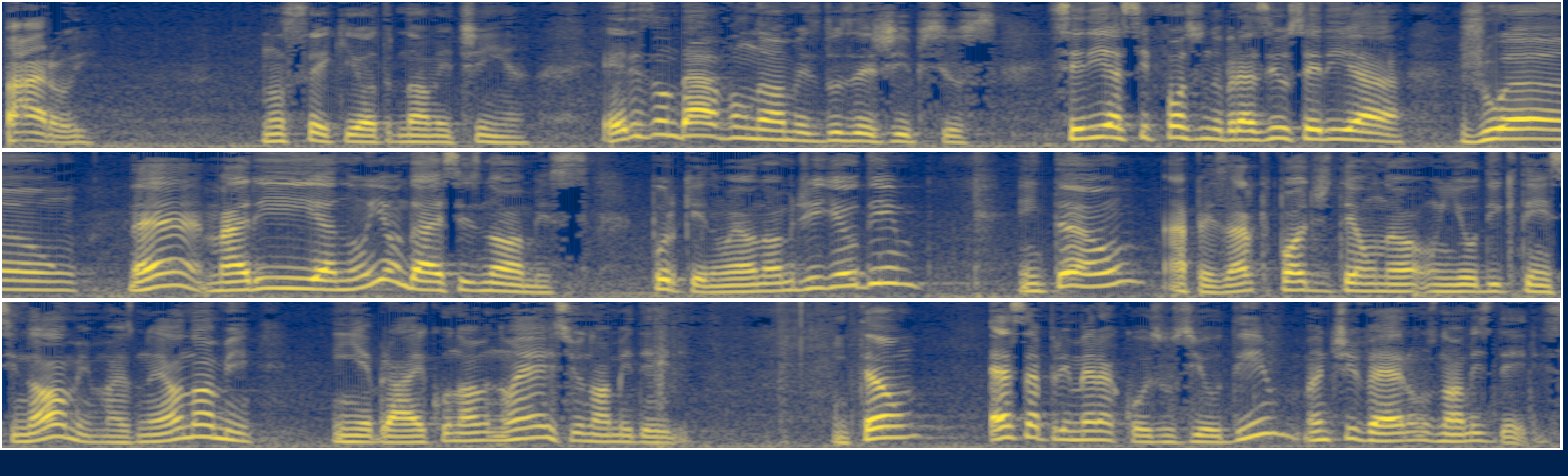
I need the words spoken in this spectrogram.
Paroi. Não sei que outro nome tinha. Eles não davam nomes dos egípcios. Seria, se fosse no Brasil, seria João, né? Maria, não iam dar esses nomes. Porque não é o nome de Yehudim. Então, apesar que pode ter um, um Yehudi que tem esse nome, mas não é o nome em hebraico, o nome, não é esse o nome dele. Então, essa é a primeira coisa. Os Yehudim mantiveram os nomes deles.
